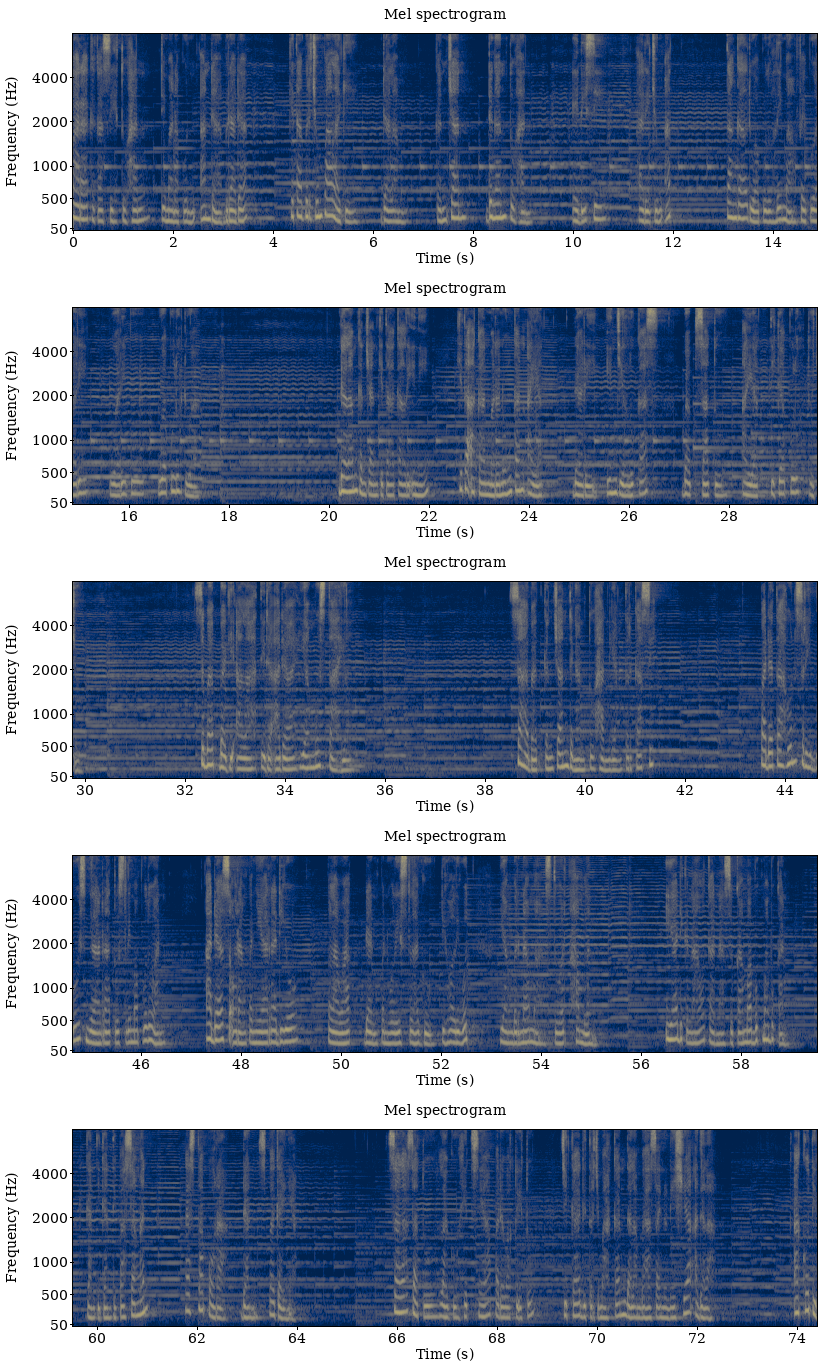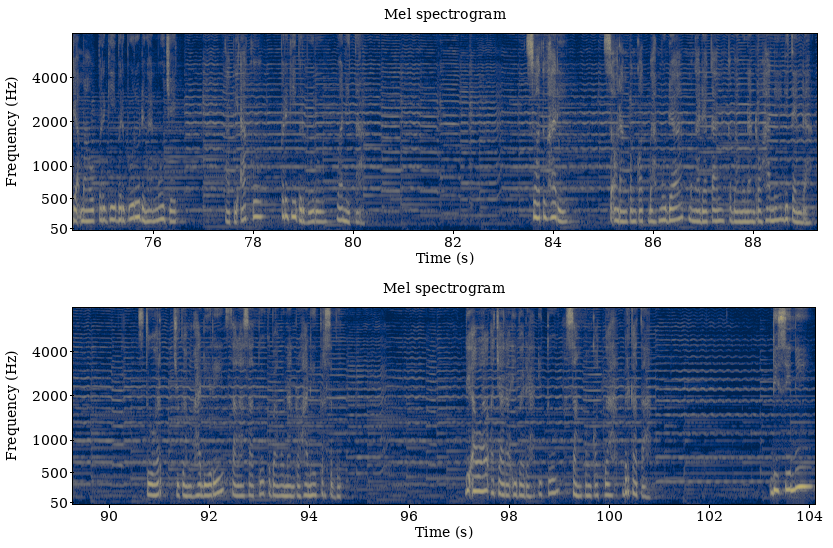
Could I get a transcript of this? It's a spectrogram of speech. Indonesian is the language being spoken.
Para kekasih Tuhan, di mana pun Anda berada, kita berjumpa lagi dalam Kencan dengan Tuhan, edisi hari Jumat, tanggal 25 Februari 2022. Dalam Kencan kita kali ini, kita akan merenungkan ayat dari Injil Lukas bab 1 ayat 37. Sebab bagi Allah tidak ada yang mustahil. Sahabat kencan dengan Tuhan yang terkasih, pada tahun 1950-an, ada seorang penyiar radio, pelawak, dan penulis lagu di Hollywood yang bernama Stuart Hamlin. Ia dikenal karena suka mabuk-mabukan, ganti-ganti pasangan, pesta pora, dan sebagainya. Salah satu lagu hitsnya pada waktu itu, jika diterjemahkan dalam bahasa Indonesia adalah Aku tidak mau pergi berburu denganmu, Jack, tapi aku pergi berburu wanita. Suatu hari, seorang pengkhotbah muda mengadakan kebangunan rohani di tenda. Stuart juga menghadiri salah satu kebangunan rohani tersebut. Di awal acara ibadah itu, sang pengkhotbah berkata, "Di sini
